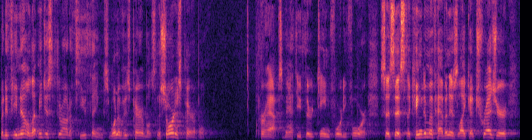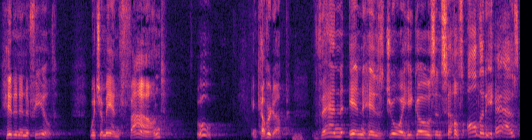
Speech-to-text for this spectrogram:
But if you know, let me just throw out a few things. One of his parables, the shortest parable, perhaps, Matthew 13 44, says this The kingdom of heaven is like a treasure hidden in a field, which a man found, ooh, and covered up. Then, in his joy, he goes and sells all that he has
